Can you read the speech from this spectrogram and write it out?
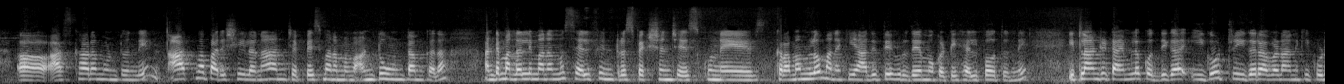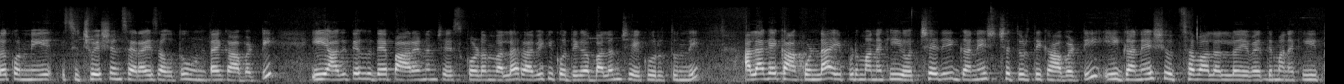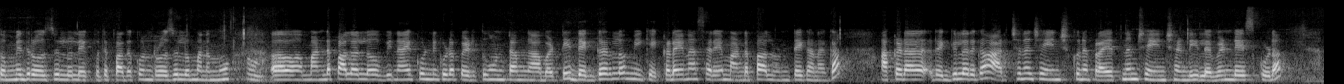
ఆస్కారం ఉంటుంది. ఆత్మ పరిశీలన అని చెప్పేసి మనం అంటూ ఉంటాం కదా. అంటే మనల్ని మనము సెల్ఫ్ ఇంట్రస్పెక్షన్ చేసుకునే క్రమంలో మనకి ఆదిత్య హృదయం ఒకటి హెల్ప్ అవుతుంది. ఇట్లాంటి టైంలో కొద్దిగా ఈగో ట్రిగర్ అవ్వడానికి కూడా కొన్ని సిచ్యువేషన్స్ ఎరైజ్ అవుతూ ఉంటాయి కాబట్టి ఈ ఆదిత్య హృదయ పారాయణం చేసుకోవడం వల్ల రవికి కొద్దిగా బలం చేకూరుతుంది. అలాగే కాకుండా ఇప్పుడు మనకి వచ్చేది గణేష్ చతుర్థి కాబట్టి ఈ గణేష్ ఉత్సవాలలో ఏవైతే మనకి తొమ్మిది రోజులు లేకపోతే పదకొండు రోజులు మనము మండపాలలో వినాయకుడిని కూడా పెడుతూ ఉంటాం కాబట్టి దగ్గరలో మీకు ఎక్కడైనా సరే మండపాలు ఉంటే కనుక అక్కడ రెగ్యులర్గా అర్చన చేయించుకునే ప్రయత్నం చేయించండి లెవెన్ డేస్ కూడా.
